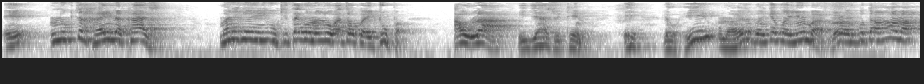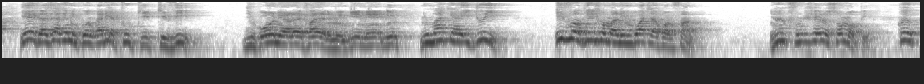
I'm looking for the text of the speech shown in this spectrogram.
Eh, unakuta haina kazi. Maana ukitaka unaweza hata ukaitupa au la ijazwe tena. Eh, leo hii unaweza kuingia kwenye nyumba, unamkuta mama, yeye kazi yake ni kuangalia tu TV. Jikoni anayefanya ni mwingine, ni nyumba yake haijui. Hivyo akilisho malimbwata kwa mfano. Niwe kufundisha hilo somo pia. Kwa hiyo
